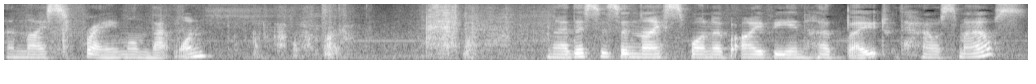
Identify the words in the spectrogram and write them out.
a nice frame on that one. Now this is a nice one of Ivy in her boat with House Mouse.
